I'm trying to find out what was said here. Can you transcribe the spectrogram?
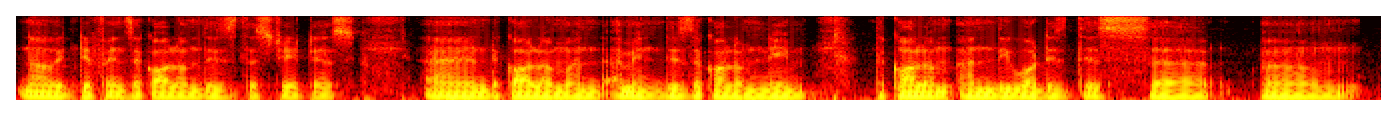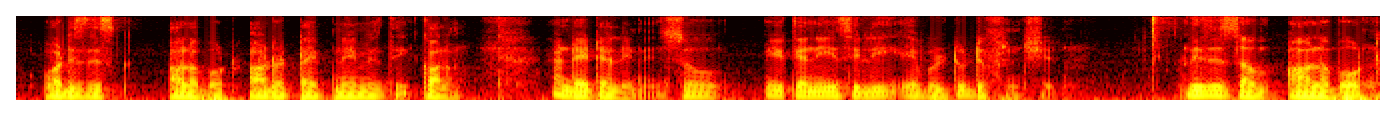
Now it defines a column this is the status and column and i mean this is the column name the column and the what is this uh, um, what is this all about? Order type name is the column and data lineage. So you can easily able to differentiate. This is all about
